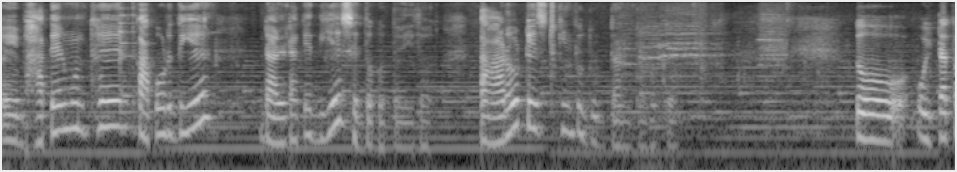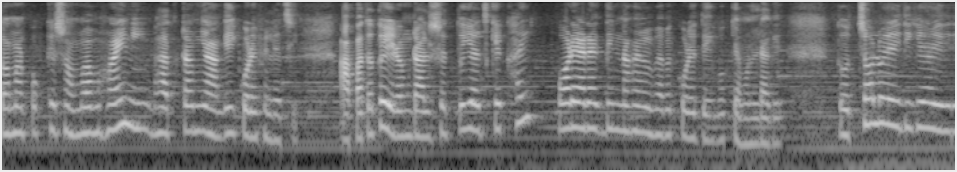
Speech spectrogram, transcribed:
এই ভাতের মধ্যে কাপড় দিয়ে, ডালটাকে দিয়ে সেদ্ধ করতে হইত। তারও টেস্ট কিন্তু দুর্দান্ত হতো। তো ওইটা তো আমার পক্ষে সম্ভব হয়নি। ভাতটা আমি আগেই করে ফেলেছি। আপাতত এরম ডাল সেদ্ধই আজকে খাই। পরে আর একদিন না হয় ওইভাবে করে দেখব কেমন লাগে। তো চলো এইদিকে এই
